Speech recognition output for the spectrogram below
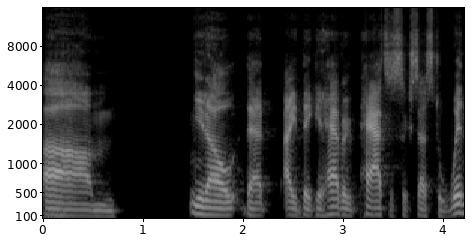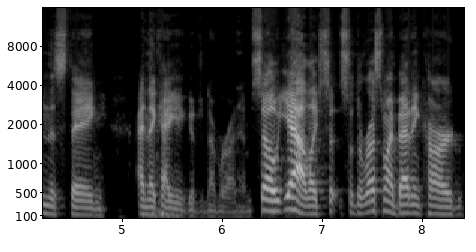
Um, you know, that I they could have a path to success to win this thing, and they kind of get a good number on him. So yeah, like so, so the rest of my betting card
